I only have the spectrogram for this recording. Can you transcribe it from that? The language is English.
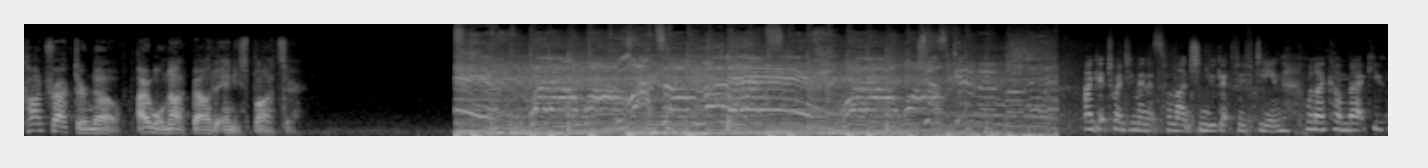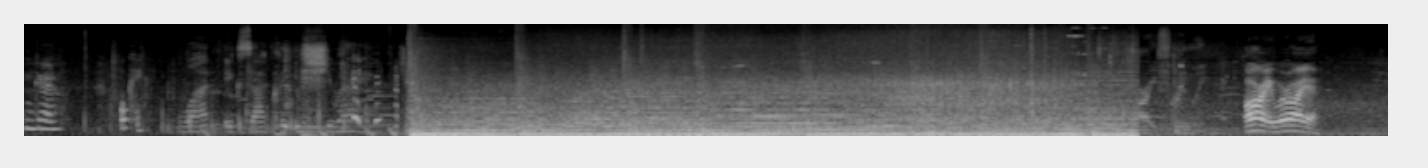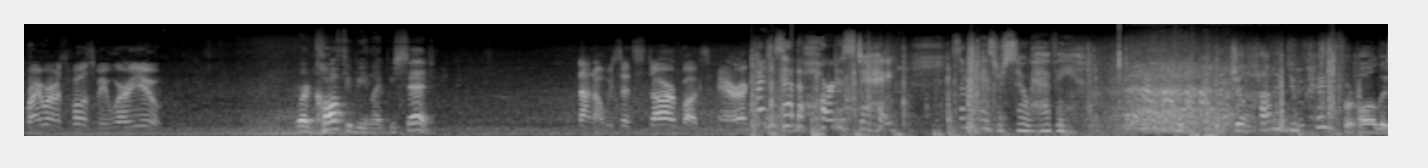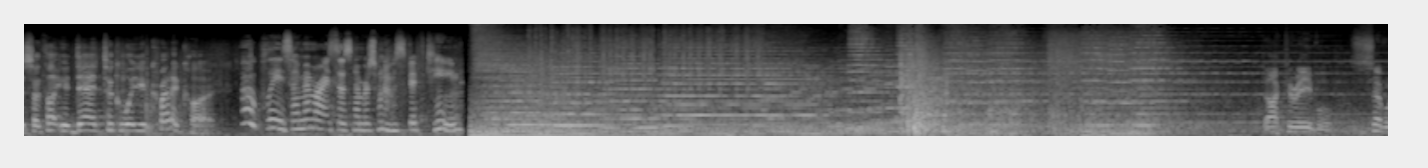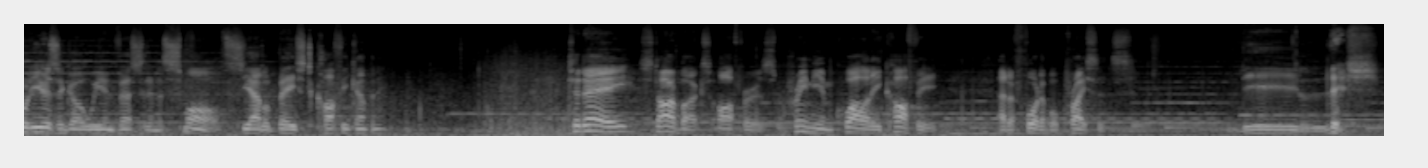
Contract or no, I will not bow to any sponsor. I get 20 minutes for lunch and you get 15. When I come back, you can go. Okay. What exactly is she wearing? Ari, finally. Ari, where are you? Right where I'm supposed to be. Where are you? We're at Coffee Bean, like we said. No, no, we said Starbucks, Eric. I just had the hardest day. Some days are so heavy. Jill, how did you pay for all this? I thought your dad took away your credit card. Oh, please. I memorized those numbers when I was 15. Dr. Evil, several years ago we invested in a small, Seattle-based coffee company. Today, Starbucks offers premium quality coffee at affordable prices. Delish.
